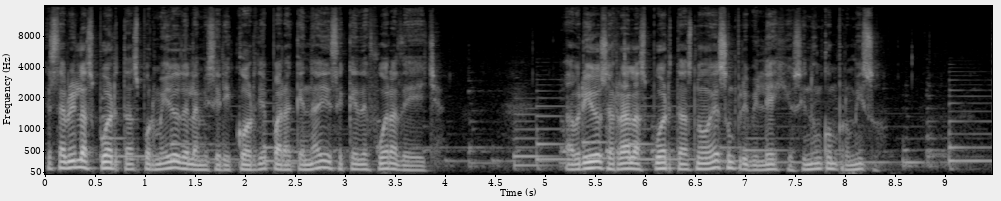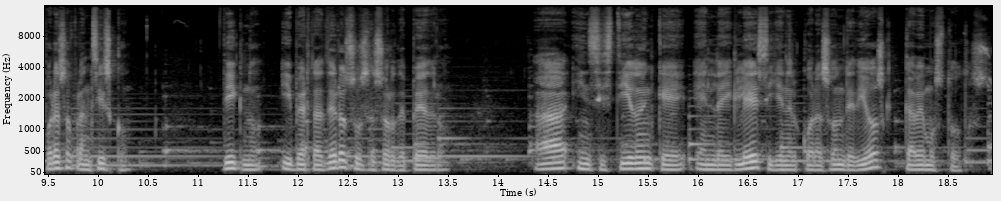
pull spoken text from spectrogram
es abrir las puertas por medio de la misericordia para que nadie se quede fuera de ella. Abrir o cerrar las puertas no es un privilegio, sino un compromiso. Por eso Francisco, digno y verdadero sucesor de Pedro, ha insistido en que en la iglesia y en el corazón de Dios cabemos todos.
